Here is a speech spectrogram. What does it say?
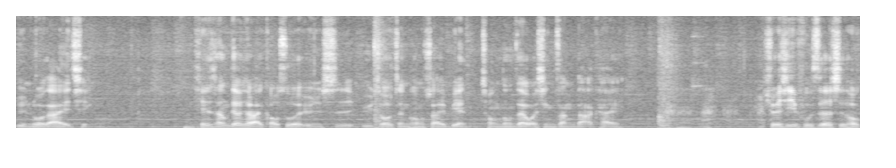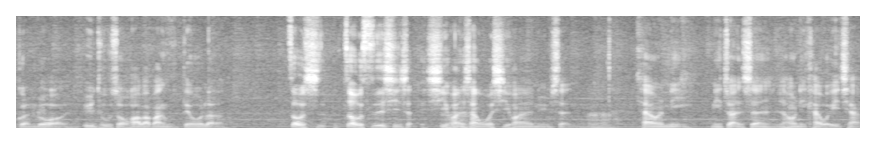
陨落的爱情，天上掉下来高速的陨石，宇宙真空衰变，虫洞在我心脏打开。学习辐射的石头滚落，玉兔手滑把棒子丢了。宙斯宙斯喜上喜欢上我喜欢的女神，还有你，你转身，然后你开我一枪。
